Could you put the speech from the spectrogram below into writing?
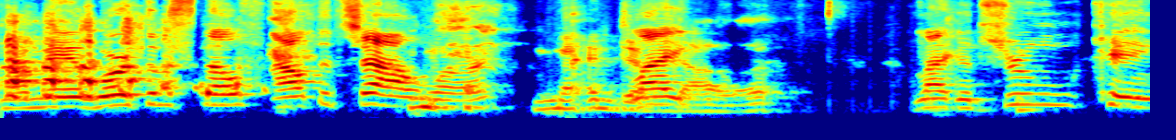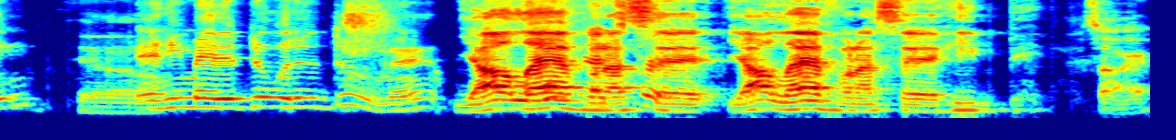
my man worked himself out the chow line Man, like- dollar. like a true king, and he made it do what it do, man. Y'all laugh when I That's true. said y'all laugh when I said he been- sorry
